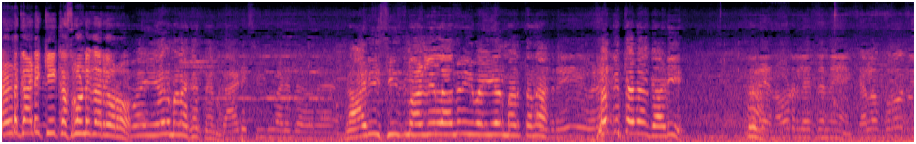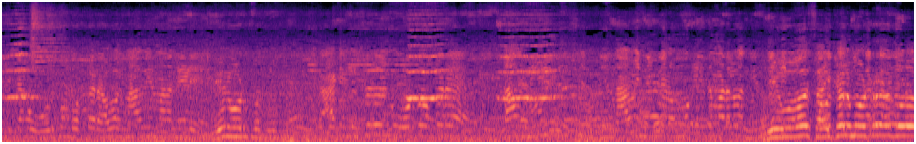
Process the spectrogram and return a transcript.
ಎರಡು ಗಾಡಿ ಕೀ ಕಸ್ಕೊಂಡಿದ್ದಾರೆ ಇವರು. ಇವ ಏನ್ ಮಾಡಕತ್ತಾನ? ಗಾಡಿ ಸೀಸ್ ಮಾಡಲಿಲ್ಲ ಅಂದ್ರೆ ಇವಾಗ ಏನ್ ಮಾಡ್ತಾನ? ಗಾಡಿ. ನೋಡ್ರಿ ಕೆಲವೊಬ್ರು ಓಡ್ಕೊಂಡು ಹೋಗ್ತಾರೆ ಅವಾಗ ನಾವೇನ್ ಮಾಡೋಣ ಹೇಳಿ? ಏನ್ ಓಡ್ಕೊಂಡು ಗಾಡಿ ನಿಲ್ಸಿದ್ರೆ ಓಡ್ಕೊಂಡು ಹೋಗ್ತಾರೆ. ನಾವು ನೀವ್- ನಿಮ್ಗೆ ನಮ್ಮ ಇದು ಮಾಡಲ್ವಾ? ನೀವು ಸೈಕಲ್ ಮೋಟ್ರ್ಗಳು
